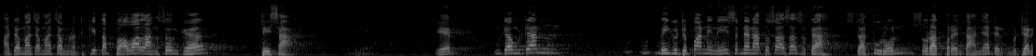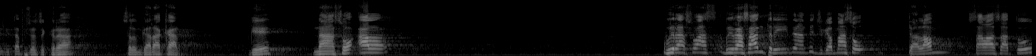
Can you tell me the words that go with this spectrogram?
Ada macam-macam nanti kita bawa langsung ke desa. Mudah-mudahan minggu depan ini Senin atau Selasa sudah sudah turun surat perintahnya dan kemudian kita bisa segera selenggarakan. Oke. Nah, soal wiraswas, wirasantri itu nanti juga masuk dalam salah satu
